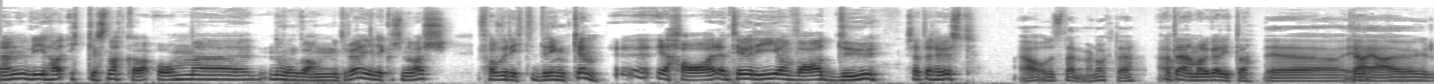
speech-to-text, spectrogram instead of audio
Men vi har ikke snakka om eh, noen gang, tror jeg, i Rikos univers, favorittdrinken. Eh, jeg har en teori om hva du setter høyest. Ja, og det stemmer nok, det. Ja. At det er margarita. Det, jeg er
